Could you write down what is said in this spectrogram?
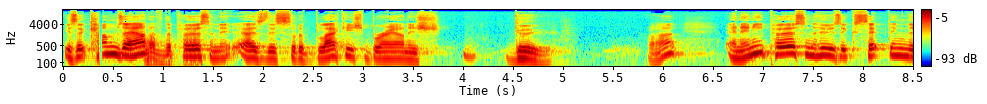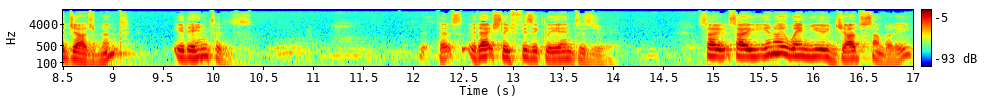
is it comes out of the person as this sort of blackish, brownish goo. Right? And any person who's accepting the judgment, it enters. That's, it actually physically enters you. So, so, you know, when you judge somebody,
